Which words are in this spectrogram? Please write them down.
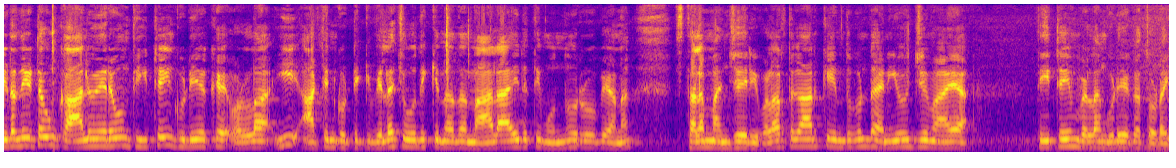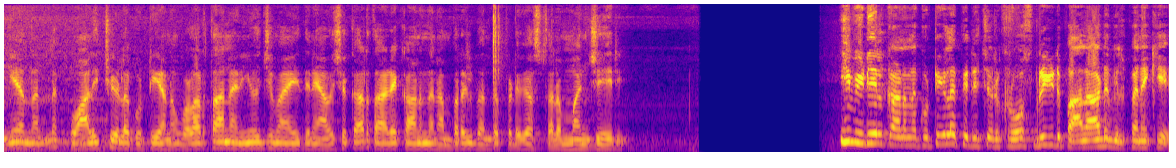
ഇടനീട്ടവും കാലുയരവും തീറ്റയും കുടിയൊക്കെ ഉള്ള ഈ ആട്ടിൻകുട്ടിക്ക് വില ചോദിക്കുന്നത് നാലായിരത്തി മുന്നൂറ് രൂപയാണ്. സ്ഥലം മഞ്ചേരി. വളർത്തുകാർക്ക് എന്തുകൊണ്ട് അനുയോജ്യമായ തീറ്റയും വെള്ളം കുടിയൊക്കെ തുടങ്ങിയ നല്ല ക്വാളിറ്റിയുള്ള കുട്ടിയാണ്. വളർത്താൻ അനുയോജ്യമായ ഇതിനെ ആവശ്യക്കാർ താഴെ കാണുന്ന നമ്പറിൽ ബന്ധപ്പെടുക. സ്ഥലം മഞ്ചേരി. ഈ വീഡിയോയിൽ കാണുന്ന കുട്ടികളെ പിരിച്ചൊരു ക്രോസ് ബ്രീഡ് പാലാട് വിൽപ്പനയ്ക്ക്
